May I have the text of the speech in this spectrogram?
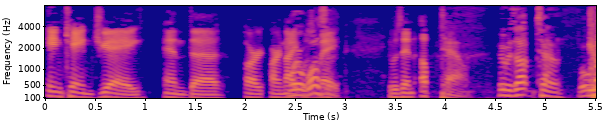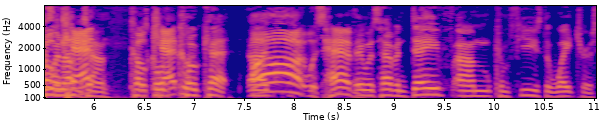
in came Jay, and uh, our our night Where was was made. it? It was in Uptown. It was Uptown. We Coquette? went Uptown. It was Coquette? Coquette. oh, it was heavy. It was having Dave um, confused the waitress.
